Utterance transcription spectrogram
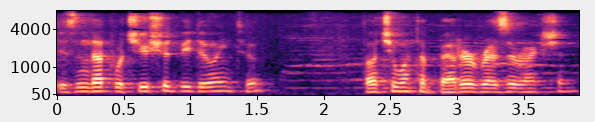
Isn't that what you should be doing too? Don't you want a better resurrection?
